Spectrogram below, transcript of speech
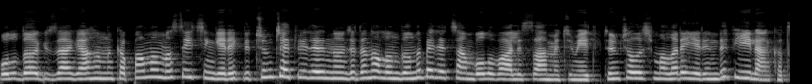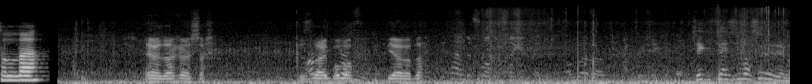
Bolu Dağı güzergahının kapanmaması için gerekli tüm tedbirlerin önceden alındığını belirten Bolu Valisi Ahmet Ümit, tüm çalışmalara yerinde fiilen katıldı. Evet arkadaşlar. Kızılay Bolu bir arada. Çek içerisi basın verelim.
